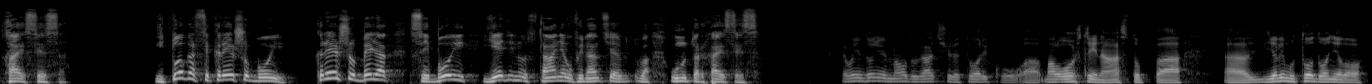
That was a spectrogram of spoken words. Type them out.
HSS-a. I toga se Krešo boji. Krešo Beljak se boji jedino stanja u financijama unutar HSS-a. On je donio malo drugačiju retoriku, malo oštriji nastup. Je li mu to donijelo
